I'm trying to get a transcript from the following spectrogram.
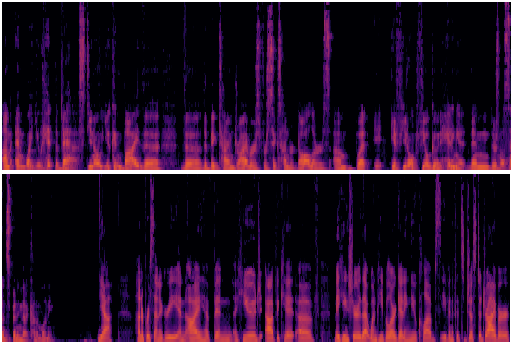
um, and what you hit the best. You know, you can buy the the the big time drivers for six hundred dollars, um, but i if you don't feel good hitting it, then there's no sense spending that kind of money. Yeah, 100% agree. And I have been a huge advocate of making sure that when people are getting new clubs, even if it's just a driver,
